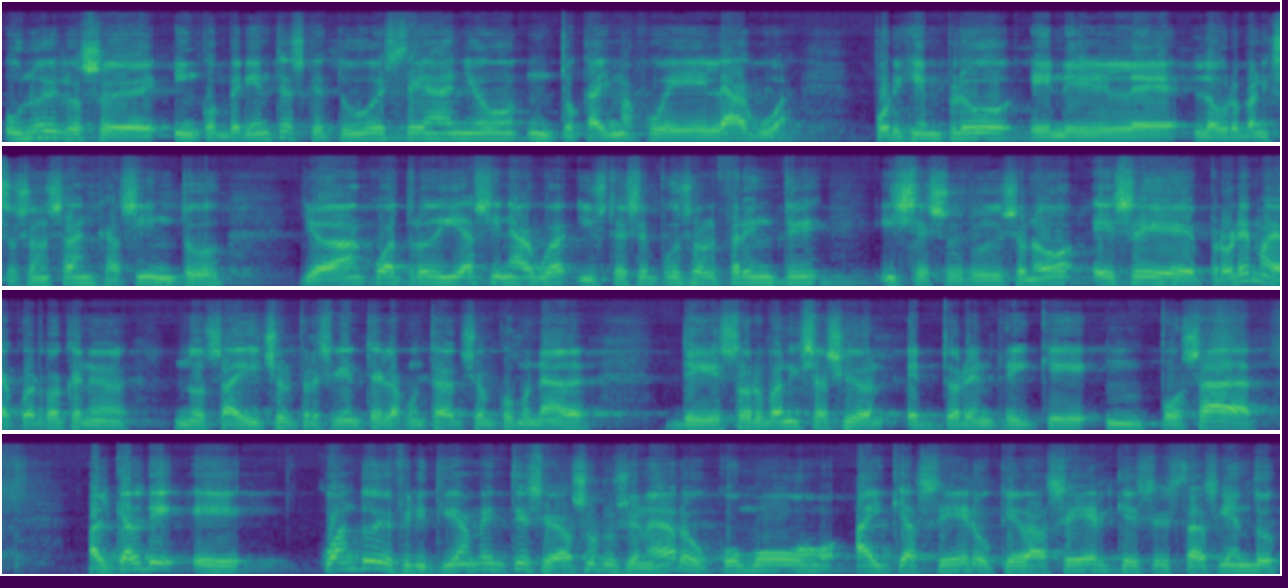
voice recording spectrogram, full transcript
uno de los eh, inconvenientes que tuvo este año en Tocaima fue el agua. Por ejemplo, en eh, la urbanización San Jacinto llevaban cuatro días sin agua y usted se puso al frente y se solucionó ese problema, de acuerdo a que nos ha dicho el presidente de la Junta de Acción Comunal de esa urbanización, Héctor Enrique Posada. Alcalde, eh, ¿cuándo definitivamente se va a solucionar o cómo hay que hacer o qué va a hacer, qué se está haciendo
